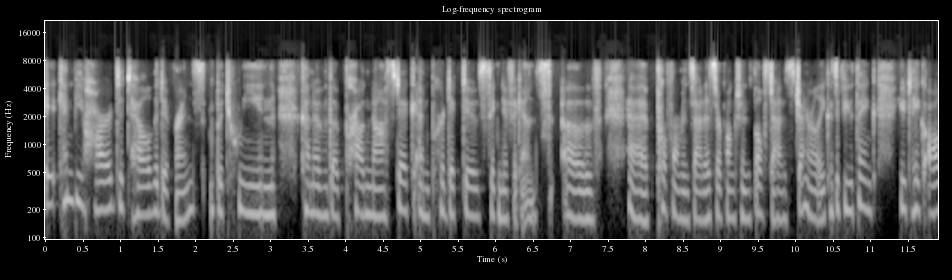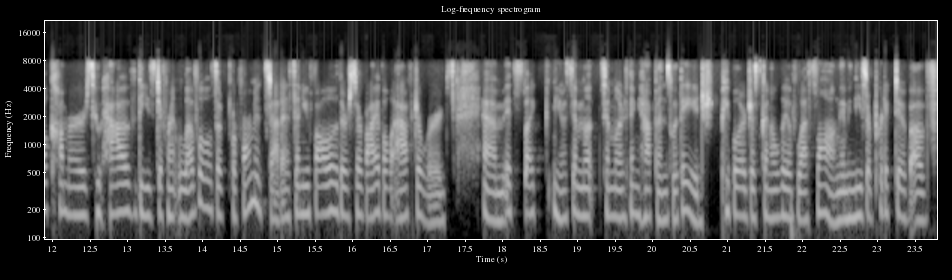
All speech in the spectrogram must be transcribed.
it can be hard to tell the difference between kind of the prognostic and predictive significance of uh, performance status or functional status generally. Because if you think you take all comers who have these different levels of performance status and you follow their survival afterwards, um, it's like you know similar similar thing happens with age. People are just going to live less long. I mean, these are predictive of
